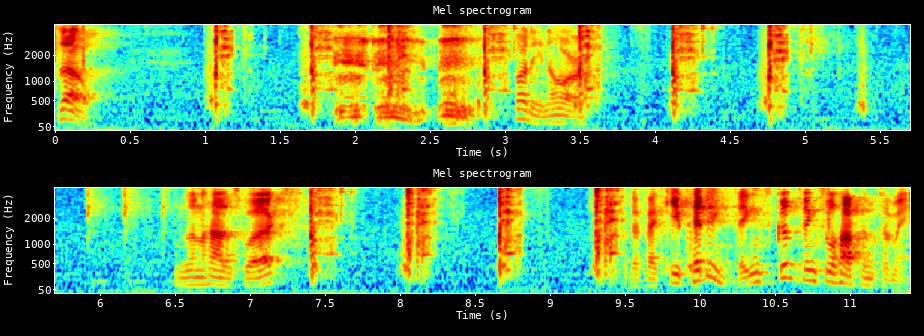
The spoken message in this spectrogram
So. Bloody Nora. I don't know how this works. But if I keep hitting things, good things will happen to me.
